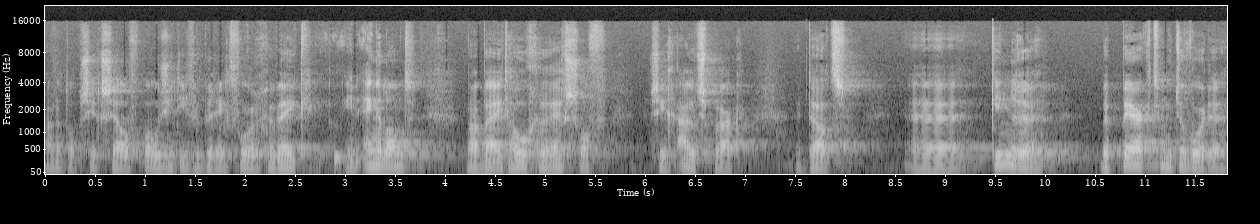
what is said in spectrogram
aan het op zichzelf positieve bericht vorige week in Engeland, waarbij het Hoge Rechtshof zich uitsprak dat uh, kinderen beperkt moeten worden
